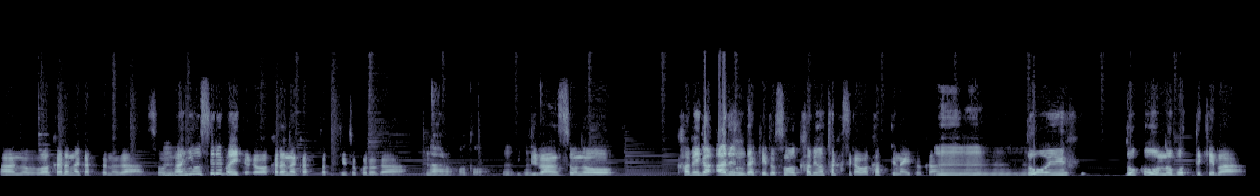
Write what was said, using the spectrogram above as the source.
あの、分からなかったのが、そううん何をすればいいかが分からなかったっていうところが、なるほど。うん一番その、壁があるんだけど、その壁の高さが分かってないとか、うんうんうんうん。どういう、どこを登っていけば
